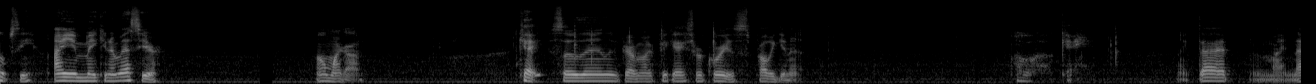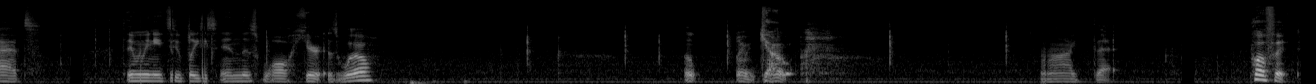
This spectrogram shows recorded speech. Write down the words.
Oopsie, I am making a mess here. Oh my god. Okay, so then let me grab my pickaxe real quick. It's probably gonna... Oh, okay. Like that, mine that. Then we need to place in this wall here as well. Oh, there we go. Like that. Perfect.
